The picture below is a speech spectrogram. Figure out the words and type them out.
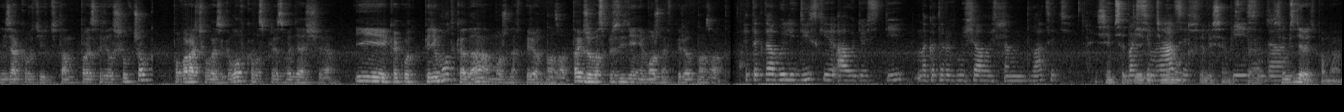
нельзя крутить. Там происходил щелчок, поворачивалась головка воспроизводящая. И как вот перемотка, да, можно вперед-назад. Также воспроизведение можно вперед-назад. И тогда были диски аудио CD, на которые вмещалось там 20 79 18 минут или 75. песен, да. 79, по-моему.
